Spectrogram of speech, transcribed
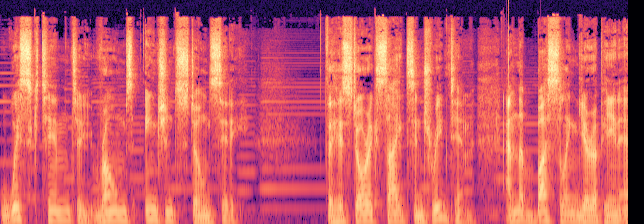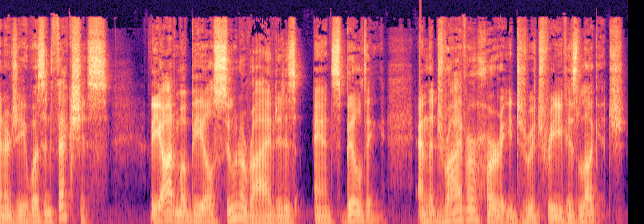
whisked him to Rome's ancient stone city. The historic sights intrigued him, and the bustling European energy was infectious. The automobile soon arrived at his aunt's building, and the driver hurried to retrieve his luggage.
